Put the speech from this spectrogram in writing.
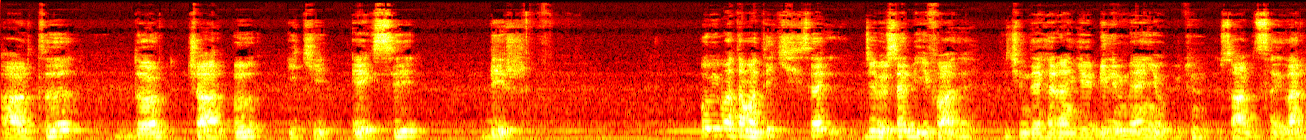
artı 4 çarpı 2 eksi 1. Bu bir matematiksel, cebirsel bir ifade. İçinde herhangi bir bilinmeyen yok. Bütün sabit sayılar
